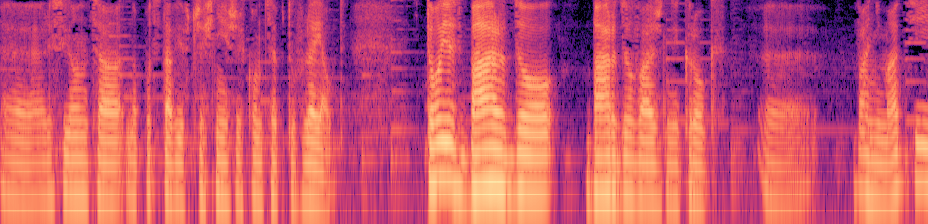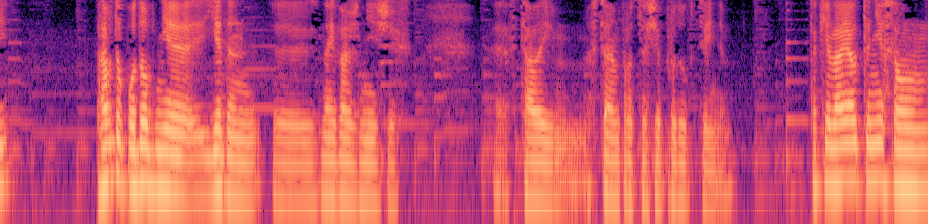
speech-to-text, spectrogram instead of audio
e, rysująca na podstawie wcześniejszych konceptów layout. To jest bardzo, bardzo ważny krok e, w animacji. Prawdopodobnie jeden z najważniejszych w, całej, w całym procesie produkcyjnym. Takie layouty nie są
